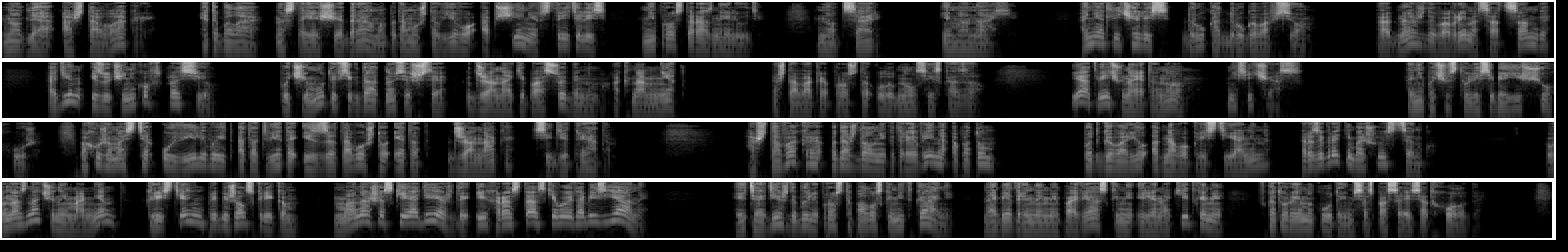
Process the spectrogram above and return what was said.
Но для Аштавакры это была настоящая драма, потому что в его общине встретились не просто разные люди, но царь и монахи. Они отличались друг от друга во всем. Однажды во время сатсанга один из учеников спросил, «Почему ты всегда относишься к Джанаке по-особенному, а к нам нет?» Аштавакра просто улыбнулся и сказал, «Я отвечу на это, но не сейчас». Они почувствовали себя еще хуже. Похоже, мастер увиливает от ответа из-за того, что этот Джанака сидит рядом. Аштавакра подождал некоторое время, а потом подговорил одного крестьянина разыграть небольшую сценку. В назначенный момент крестьянин прибежал с криком «Монашеские одежды! Их растаскивают обезьяны!» Эти одежды были просто полосками ткани, набедренными повязками или накидками, в которые мы кутаемся, спасаясь от холода.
